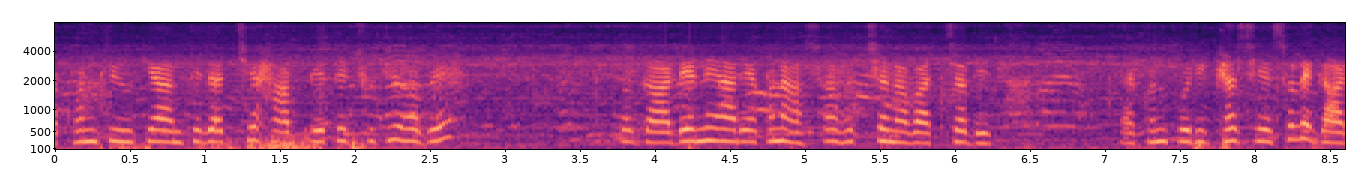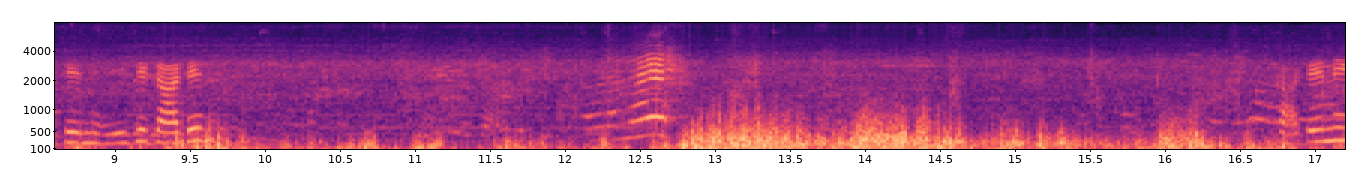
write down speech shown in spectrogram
এখন পিউকে আনতে যাচ্ছি হাফ ডেতে ছুটি হবে। তো গার্ডেনে আর এখন আসা হচ্ছে না বাচ্চাদের। এখন পরীক্ষা শেষ হলে গার্ডেনে এই যে গার্ডেন গার্ডেনে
